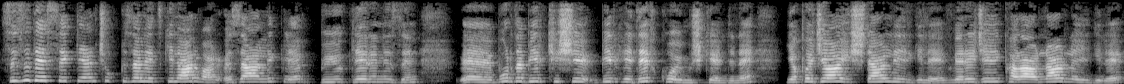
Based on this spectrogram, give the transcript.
Sizi destekleyen çok güzel etkiler var. Özellikle büyüklerinizin e, burada bir kişi bir hedef koymuş kendine. Yapacağı işlerle ilgili, vereceği kararlarla ilgili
